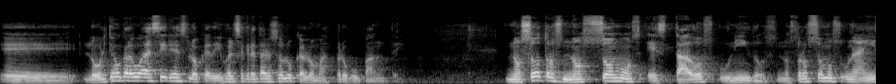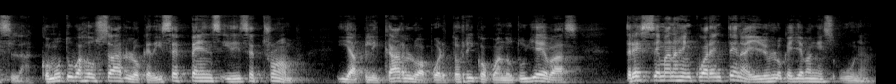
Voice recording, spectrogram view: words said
Eh, lo último que les voy a decir es lo que dijo el secretario de Salud, que es lo más preocupante. Nosotros no somos Estados Unidos, nosotros somos una isla. ¿Cómo tú vas a usar lo que dice Pence y dice Trump y aplicarlo a Puerto Rico cuando tú llevas tres semanas en cuarentena y ellos lo que llevan es una.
